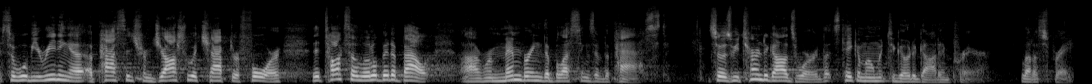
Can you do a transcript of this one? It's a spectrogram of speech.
So, we'll be reading a, a passage from Joshua chapter 4 that talks a little bit about uh, remembering the blessings of the past. So, as we turn to God's word, let's take a moment to go to God in prayer. Let us pray.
